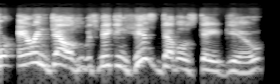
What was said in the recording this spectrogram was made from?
for aaron dell who was making his devils debut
